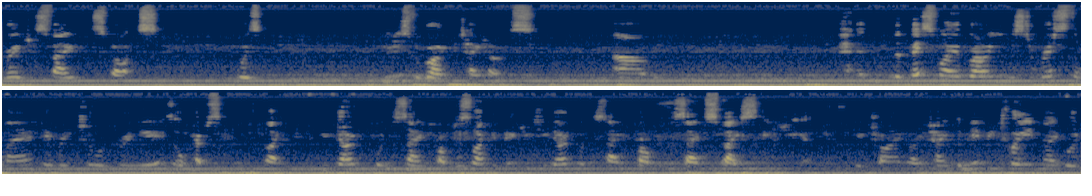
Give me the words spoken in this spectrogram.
Reg's favourite spots, was used for growing potatoes. Um, the best way of growing them was to rest the land every two or three years, or perhaps like you don't put the same crop, just like your veggies, you don't put the same crop in the same space each year. You try and rotate them. In between, they would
